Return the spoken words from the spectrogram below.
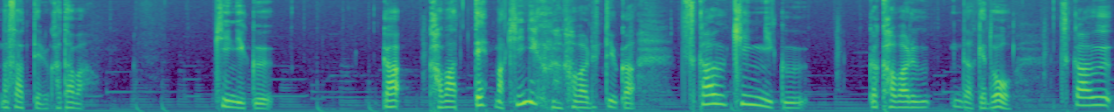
なさっている方は筋肉が変わって、まあ、筋肉が変わるっていうか使う筋肉が変わるんだけど使う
